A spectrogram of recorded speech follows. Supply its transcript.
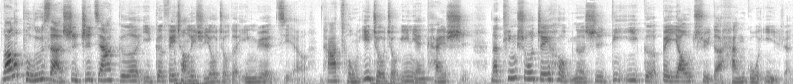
Lollapalooza 是芝加哥一个非常历史悠久的音乐节啊，它从一九九一年开始。那听说 J-Hope 呢是第一个被邀去的韩国艺人，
